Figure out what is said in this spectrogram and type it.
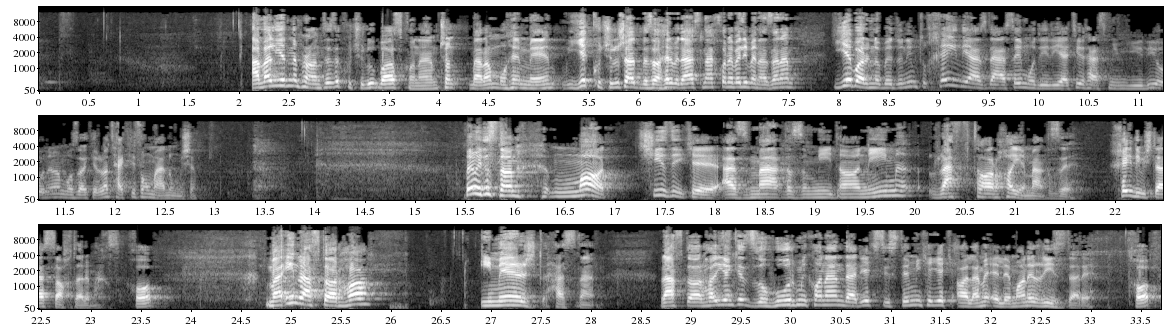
اول یه دونه پرانتز کوچولو باز کنم چون برام مهمه. یک کوچولو شاید به ظاهر به دست نخوره ولی به نظرم یه بار اینو بدونیم تو خیلی از درسای مدیریتی و تصمیم گیری و مذاکره تکلیف اون معلوم میشه. ببینید دوستان ما چیزی که از مغز می‌دانیم رفتارهای مغزه. خیلی بیشتر از ساختار مغز. خب؟ و این رفتارها ایمرجد هستن. رفتارهایی که ظهور می‌کنن در یک سیستمی که یک عالم المان ریز داره. خب؟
